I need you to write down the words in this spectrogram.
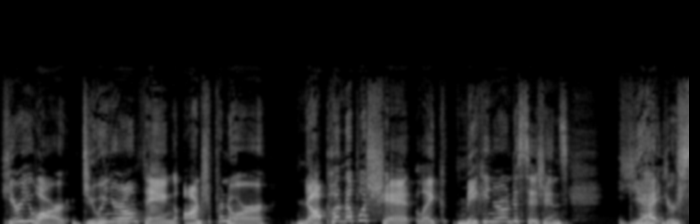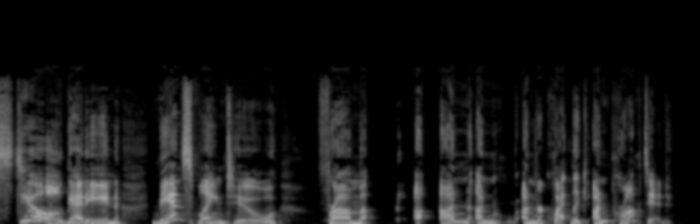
here you are doing your own thing, entrepreneur, not putting up with shit, like making your own decisions, yet you're still getting mansplained to from uh, un, un unrequest like unprompted Mm-hmm.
